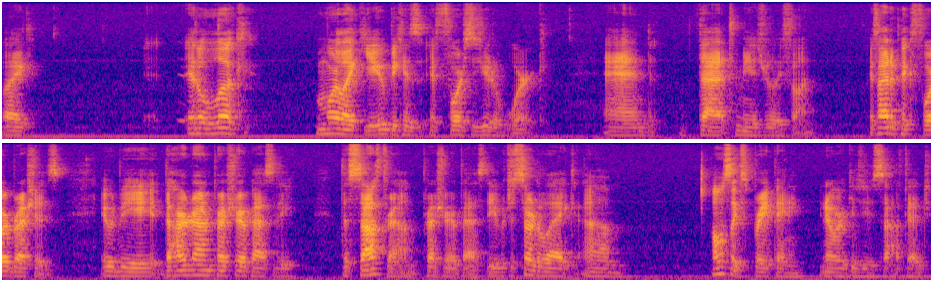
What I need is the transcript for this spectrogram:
like it'll look more like you because it forces you to work. And that to me is really fun. If I had to pick four brushes, it would be the hard round pressure opacity, the soft round pressure opacity, which is sort of like um, almost like spray painting, you know, where it gives you a soft edge.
